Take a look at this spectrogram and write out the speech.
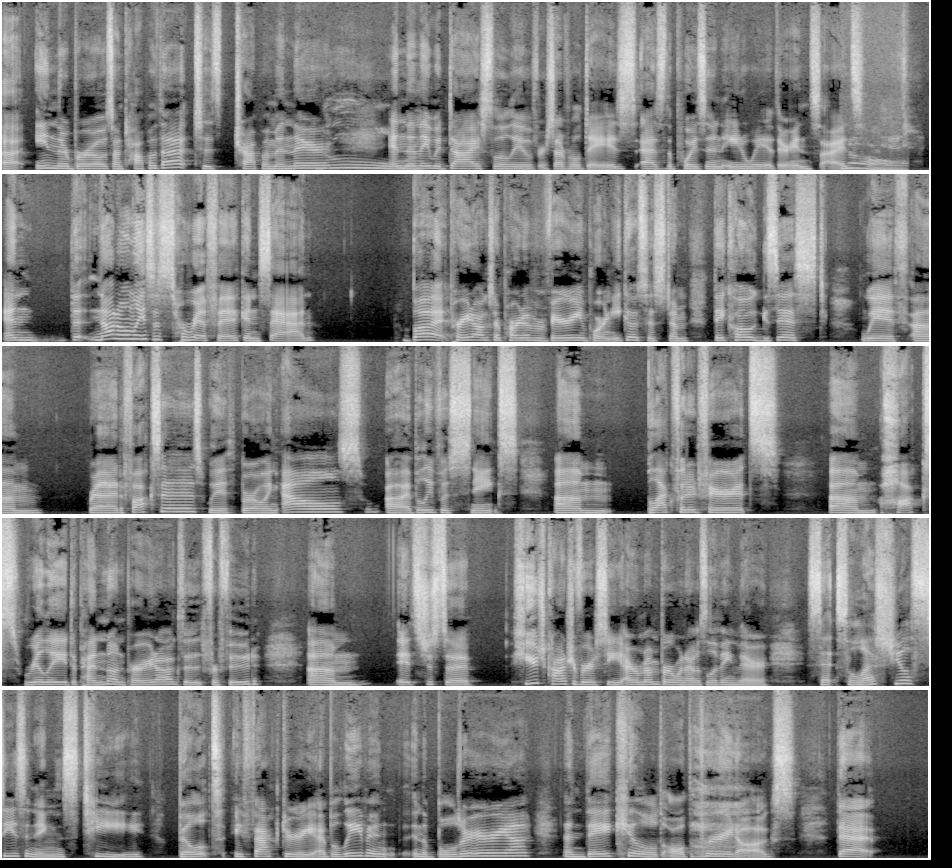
uh, in their burrows on top of that to trap them in there. No. And then they would die slowly over several days as the poison ate away at their insides. No. And the, not only is this horrific and sad, but prairie dogs are part of a very important ecosystem. They coexist with um, red foxes, with burrowing owls, uh, I believe with snakes, um, black footed ferrets um, hawks really depend on prairie dogs uh, for food. Um, it's just a huge controversy. I remember when I was living there, Celestial Seasonings Tea built a factory, I believe in in the Boulder area, and they killed all the prairie dogs that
